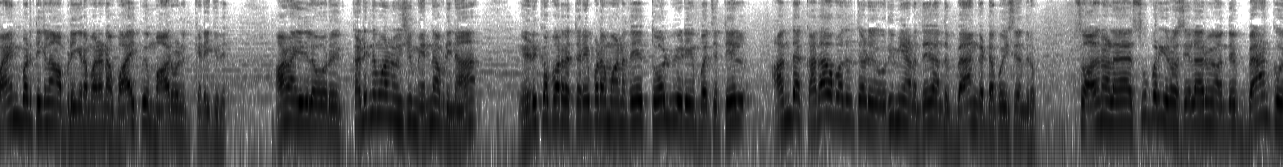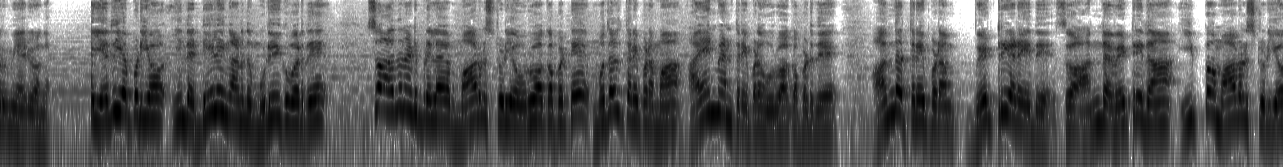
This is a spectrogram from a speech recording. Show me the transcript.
பயன்படுத்திக்கலாம் அப்படிங்கிற மாதிரியான வாய்ப்பு மார்வலுக்கு கிடைக்குது. ஆனால் இதில் ஒரு கடினமான விஷயம் என்ன அப்படின்னா எடுக்கப்படுற திரைப்படமானது தோல்வியடையும் பட்சத்தில் அந்த கதாபாத்திரத்தோட உரிமையானது அந்த பேங்க் கிட்ட போய் சேர்ந்துடும் ஸோ அதனால சூப்பர் ஹீரோஸ் எல்லாருமே வந்து பேங்க் உரிமை அறிவாங்க எது எப்படியோ இந்த டீலிங் ஆனது முடிவுக்கு வருது. ஸோ அதன் அடிப்படையில் மார்வல் ஸ்டுடியோ உருவாக்கப்பட்டு முதல் திரைப்படமாக அயன்மேன் திரைப்படம் உருவாக்கப்படுது. அந்த திரைப்படம் வெற்றி அடையுது. ஸோ அந்த வெற்றி தான் இப்போ மார்வல் ஸ்டுடியோ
